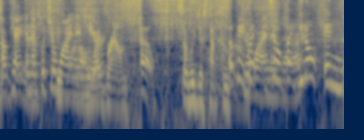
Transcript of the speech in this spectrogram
then okay, and then put your These wine weren't in all the here. way browned. Oh. So we just have some. Okay, your but wine so in but there. you don't in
